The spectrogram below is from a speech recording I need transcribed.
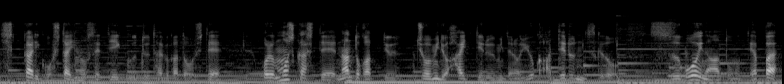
しっかりこう舌に乗せていくという食べ方をしてこれもしかしてなんとかっていう調味料入ってるみたいなのをよく当てるんですけどすごいなと思ってやっぱり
